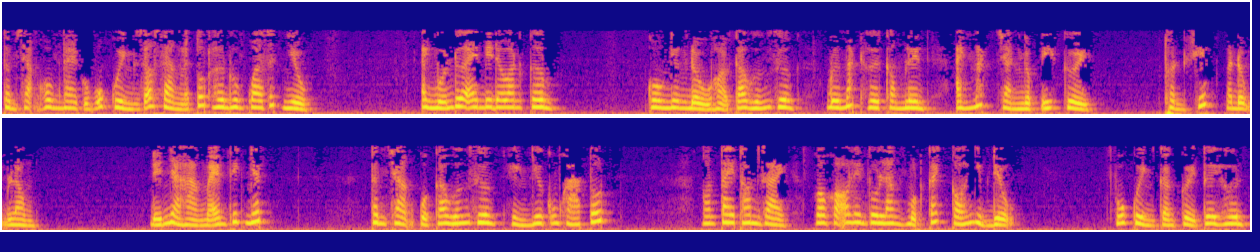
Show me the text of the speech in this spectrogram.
Tâm trạng hôm nay của Vũ Quỳnh rõ ràng là tốt hơn hôm qua rất nhiều. anh muốn đưa em đi đâu ăn cơm? Cô nghiêng đầu hỏi Cao Hướng Dương, đôi mắt hơi cong lên, ánh mắt tràn ngập ý cười. Thuần khiết và động lòng. Đến nhà hàng mà em thích nhất. Tâm trạng của Cao Hướng Dương hình như cũng khá tốt. Ngón tay thon dài gõ gõ lên vô lăng một cách có nhịp điệu. phú Quỳnh càng cười tươi hơn.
